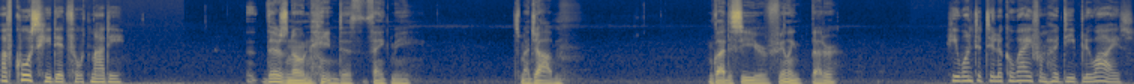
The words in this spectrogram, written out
Of course he did, thought Mady. There's no need to thank me. It's my job. I'm glad to see you're feeling better. He wanted to look away from her deep blue eyes,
